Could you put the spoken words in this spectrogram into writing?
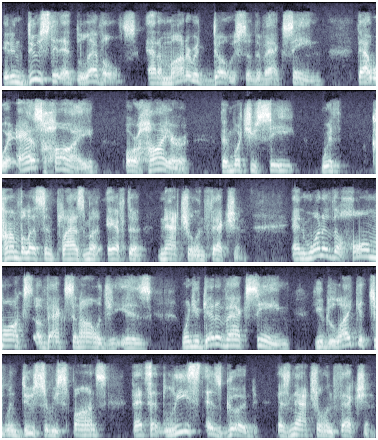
It induced it at levels at a moderate dose of the vaccine that were as high or higher than what you see with convalescent plasma after natural infection. And one of the hallmarks of vaccinology is when you get a vaccine, you'd like it to induce a response that's at least as good as natural infection,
